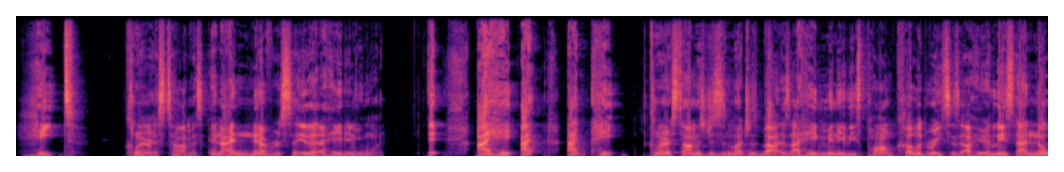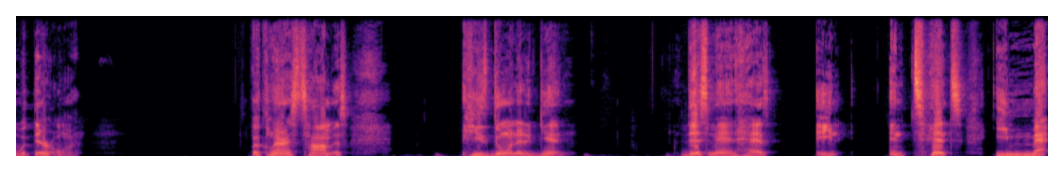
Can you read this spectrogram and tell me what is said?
hate Clarence Thomas and I never say that I hate anyone. It, I hate I I hate Clarence Thomas just as much as about as I hate many of these palm colored races out here. At least I know what they're on. But Clarence Thomas, he's doing it again. This man has an intense, immac-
